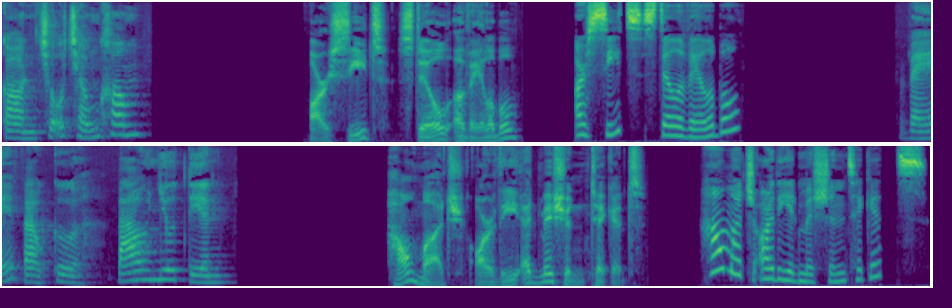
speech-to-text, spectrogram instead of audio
Còn chỗ trống không? Are seats still available? Are seats still available? Vé vào cửa bao nhiêu tiền? How much are the admission tickets? How much are the admission tickets?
